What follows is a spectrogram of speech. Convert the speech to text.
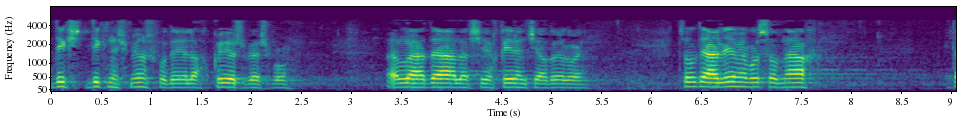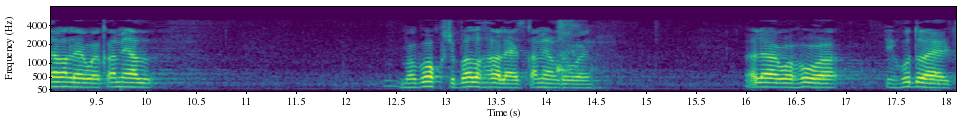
ديكش ديكنش مش بو ديله قيرش باش بو. الله دالا شيخ قيرن شا ديل وين تولد عليم بوصل ناخ تغلى وقمل ما بوقش بلغة لا قمل دوي ألا وهو يهودو ألج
